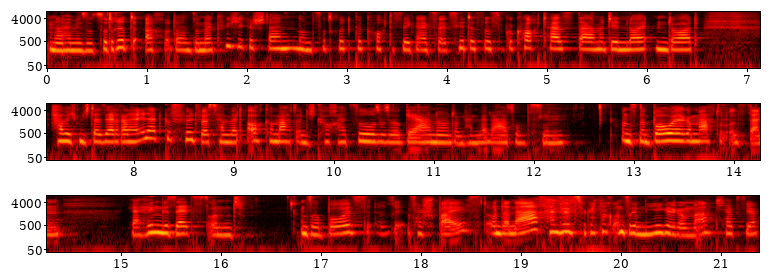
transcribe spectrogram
Und dann haben wir so zu dritt ach, oder in so einer Küche gestanden und zu dritt gekocht. Deswegen, als du erzählt hast, dass du gekocht hast, da mit den Leuten dort, habe ich mich da sehr daran erinnert gefühlt, weil das haben wir halt auch gemacht und ich koche halt so, so, so gerne. Und dann haben wir da so ein bisschen uns eine Bowl gemacht und uns dann ja hingesetzt und unsere Bowls verspeist und danach haben wir uns sogar noch unsere Nägel gemacht. Ich habe ja,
